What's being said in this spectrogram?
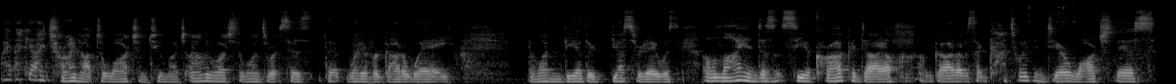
I, I, I try not to watch them too much. I only watch the ones where it says that whatever got away. The one the other yesterday was, oh, lion doesn't see a crocodile. Oh God, I was like, God, do I even dare watch this?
